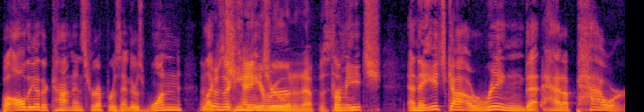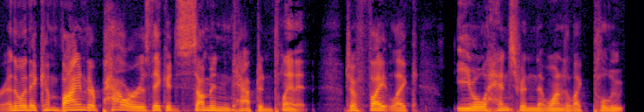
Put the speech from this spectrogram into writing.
but all the other continents represent. There's one like there was a kangaroo in an episode. from each, and they each got a ring that had a power. And then when they combined their powers, they could summon Captain Planet to fight like evil henchmen that wanted to like pollute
